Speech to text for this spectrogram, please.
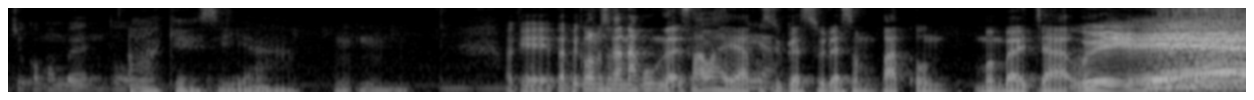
cukup membantu Oke siap. Mm-mm. Oke, tapi kalau misalkan aku nggak salah ya, aku Iya. juga sudah sempat untuk membaca. Wih,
